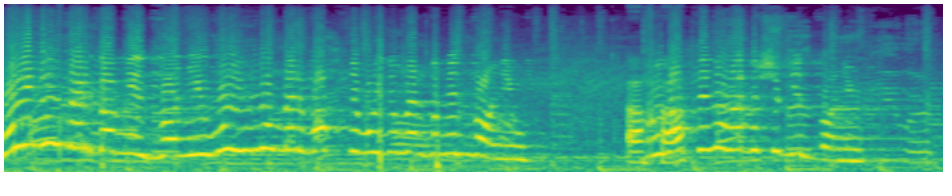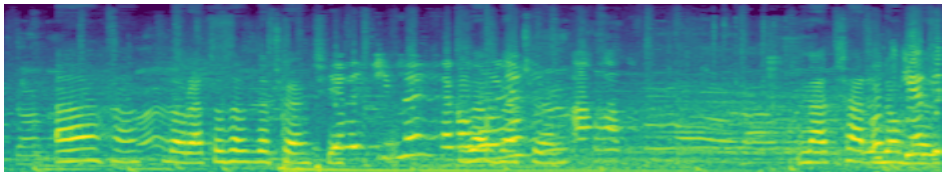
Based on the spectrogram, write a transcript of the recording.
Mój numer do mnie dzwonił! Mój numer własny, mój numer do mnie dzwonił! Mój Aha, własny numer do siebie dzwonił. aha. Dobra, to zaznaczyłem ci. Gdzie lecimy? Tak ogólnie? Zaznaczyłem. Aha. Na Od Czarnobyl. kiedy...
